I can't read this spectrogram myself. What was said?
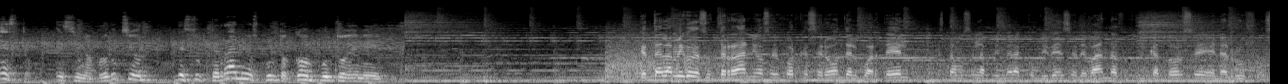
Esto es una producción de subterráneos.com.mx. ¿Qué tal amigos de Subterráneos? Soy Jorge Cerón del cuartel. Estamos en la primera convivencia de bandas 2014 en el Rufus.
